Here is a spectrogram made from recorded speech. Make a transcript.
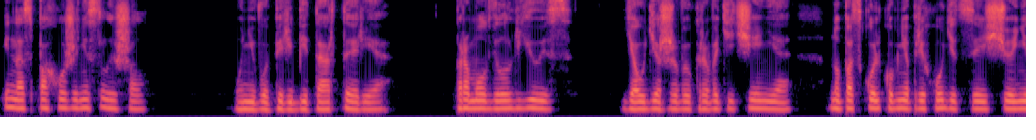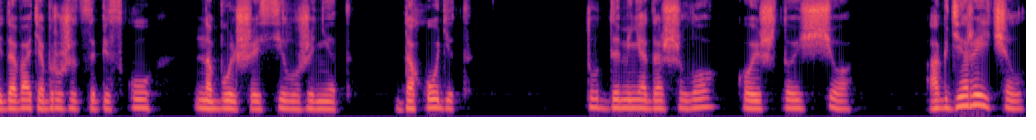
и нас, похоже, не слышал. «У него перебита артерия», — промолвил Льюис. «Я удерживаю кровотечение, но поскольку мне приходится еще и не давать обрушиться песку, на большее сил уже нет. Доходит». Тут до меня дошло кое-что еще. «А где Рэйчел?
